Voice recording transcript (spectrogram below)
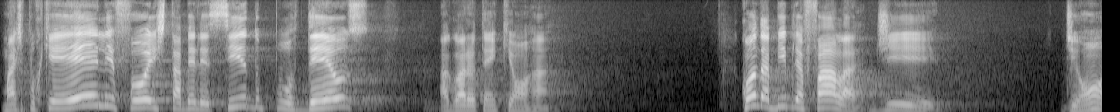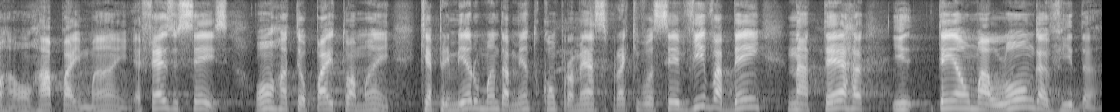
Mas porque ele foi estabelecido por Deus agora eu tenho que honrar. Quando a Bíblia fala de, de honra, honrar pai e mãe, Efésios 6, honra teu pai e tua mãe, que é primeiro mandamento com promessa, para que você viva bem na terra e tenha uma longa vida,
